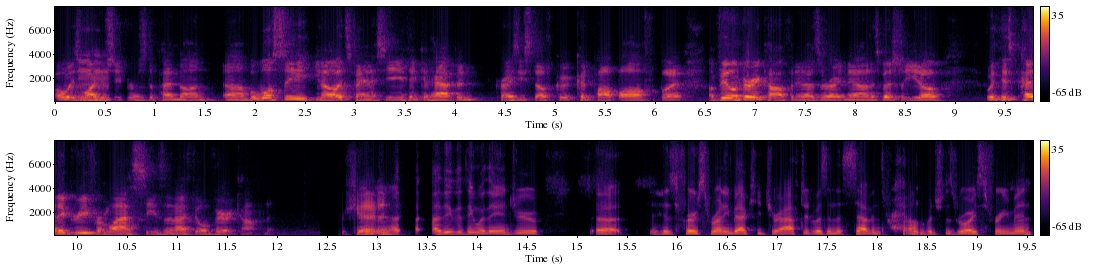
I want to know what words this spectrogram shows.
always mm-hmm. wide receivers depend on. Um, but we'll see. You know, it's fantasy. Anything could happen. Crazy stuff could could pop off. But I'm feeling very confident as of right now, and especially you know with his pedigree from last season, I feel very confident. For sure. I, I, think the thing with Andrew. Uh, his first running back he drafted was in the seventh round, which was Royce Freeman.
